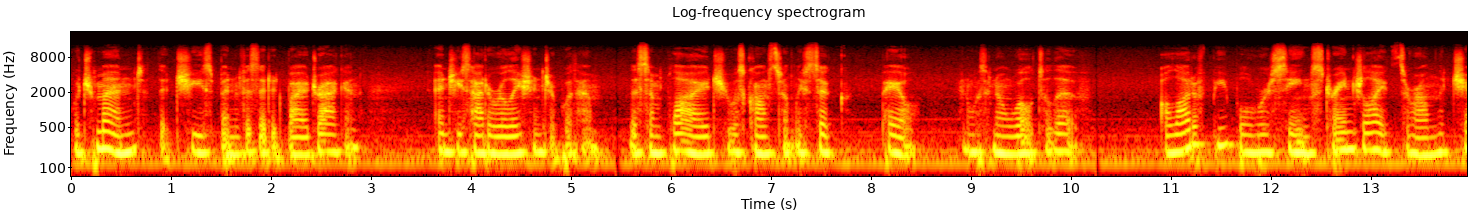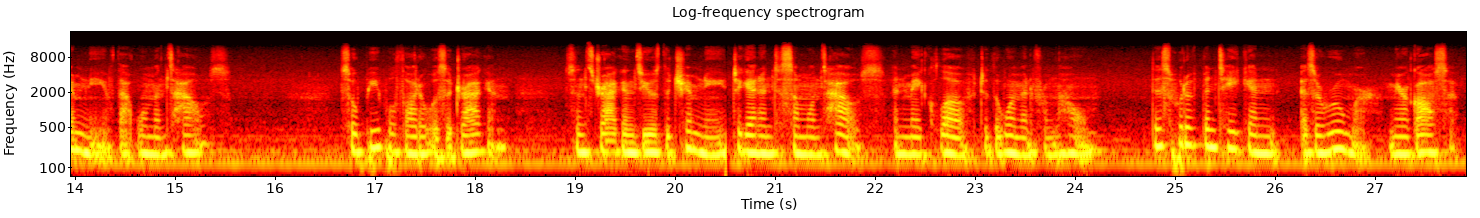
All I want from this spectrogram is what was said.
which meant that she's been visited by a dragon and she's had a relationship with him. This implied she was constantly sick, pale, and with no will to live a lot of people were seeing strange lights around the chimney of that woman's house. So people thought it was a dragon, since dragons use the chimney to get into someone's house and make love to the women from the home. This would have been taken as a rumor, mere gossip,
